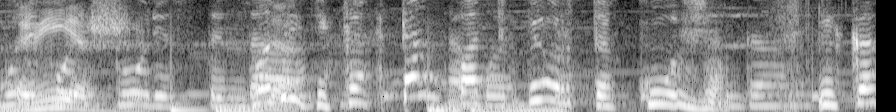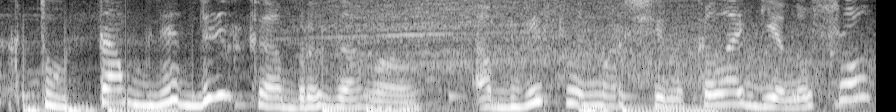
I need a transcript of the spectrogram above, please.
более Реже. пористым. да. Смотрите, как там Такой. подперта кожа, Да. и как тут. Там, где дырка образовалась, обвисла морщина. Коллаген ушел,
